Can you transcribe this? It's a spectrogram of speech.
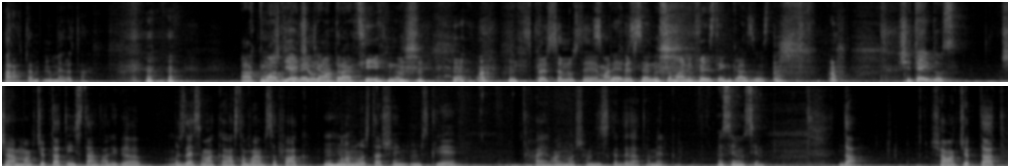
Arată numele ta. Acum, după Știai ce legea urma. atracției, nu. Sper să nu se sper manifeste. să nu se manifeste în cazul ăsta. Și te-ai dus. Și am acceptat instant, adică îți dai seama că asta voiam să fac Mhm. anul ăsta și îmi scrie hai la mă și am zis că de gata merg. Asta e un semn. Da. Și am acceptat,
